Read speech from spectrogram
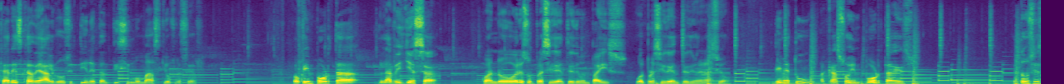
carezca de algo si tiene tantísimo más que ofrecer? ¿O qué importa la belleza cuando eres un presidente de un país o el presidente de una nación? Dime tú, ¿acaso importa eso? Entonces,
